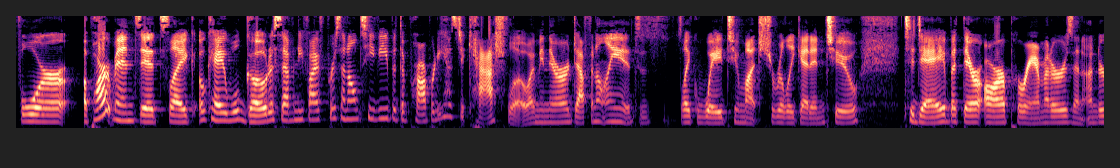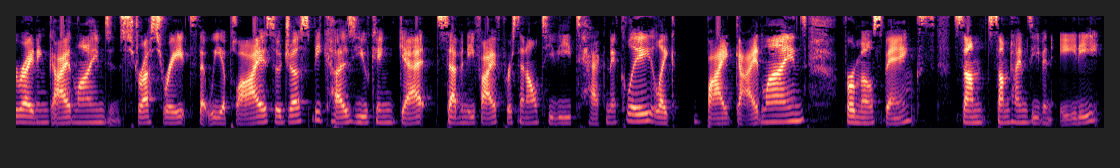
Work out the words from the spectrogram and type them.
for apartments, it's like, okay, we'll go to 75% LTV, but the property has to cash flow. I mean, there are definitely, it's, like way too much to really get into today, but there are parameters and underwriting guidelines and stress rates that we apply. So just because you can get 75% LTV technically, like by guidelines for most banks, some sometimes even 80,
